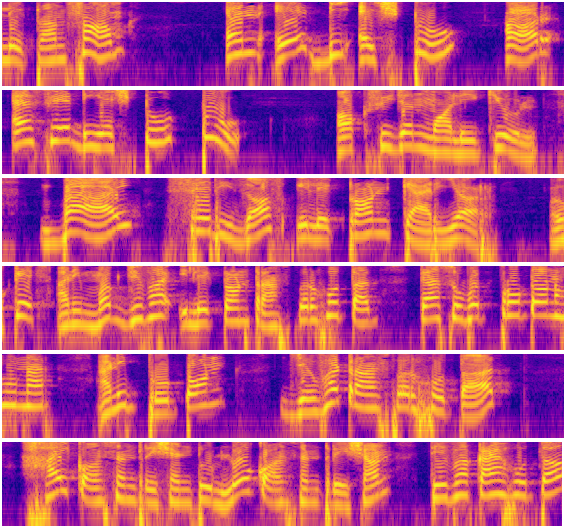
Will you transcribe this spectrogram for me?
electron from N A D H two और F A D H two to oxygen molecule by series of electron carrier okay आणि मग जेव्हा इलेक्ट्रॉन ट्रान्सफर होतात त्यासोबत प्रोटॉन होणार आणि प्रोटॉन जेव्हा ट्रान्सफर होतात high concentration to low concentration तेव्हा काय होतं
